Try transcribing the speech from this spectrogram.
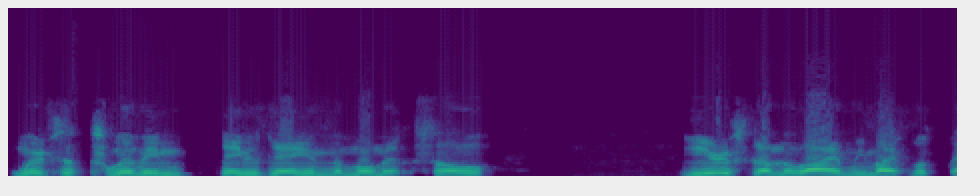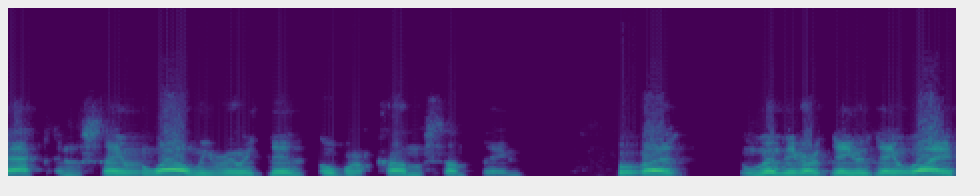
we're just living day to day in the moment. So years down the line, we might look back and say, wow, we really did overcome something. But living our day to day life,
